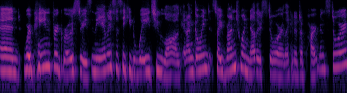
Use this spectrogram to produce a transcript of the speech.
and we're paying for groceries and the ambulance is taking way too long and i'm going to, so i run to another store like at a department store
